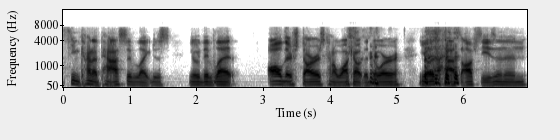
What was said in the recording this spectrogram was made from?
seem kind of passive, like just you know they've let all their stars kind of walk out the door, you know, this past off season, and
